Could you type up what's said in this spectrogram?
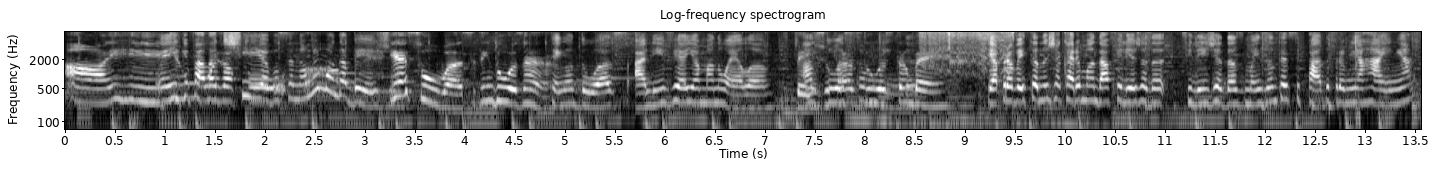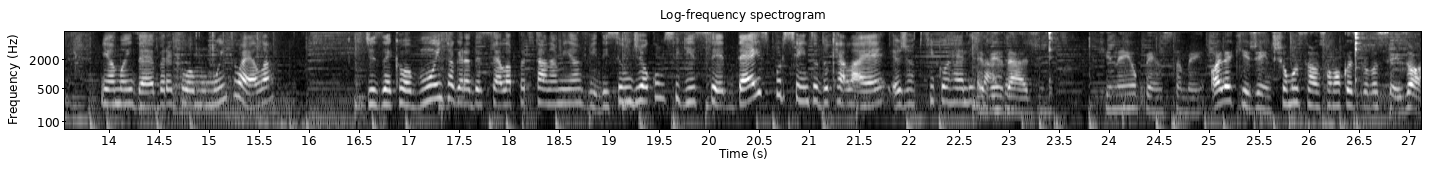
Ah, Henrique. Henrique que fala, tia, fofa. você não me manda beijo. E as suas? Você tem duas, né? Tenho duas, a Lívia e a Manuela. Beijo As duas duas lindas. também. E aproveitando, já quero mandar Feliz Dia, da- Feliz Dia das Mães antecipado pra minha rainha, minha mãe Débora, que eu amo muito ela. Dizer que eu amo muito agradecer ela por estar na minha vida. E se um dia eu conseguir ser 10% do que ela é, eu já fico É realizada. verdade. Que nem eu penso também. Olha aqui, gente, deixa eu mostrar só uma coisa pra vocês, ó.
